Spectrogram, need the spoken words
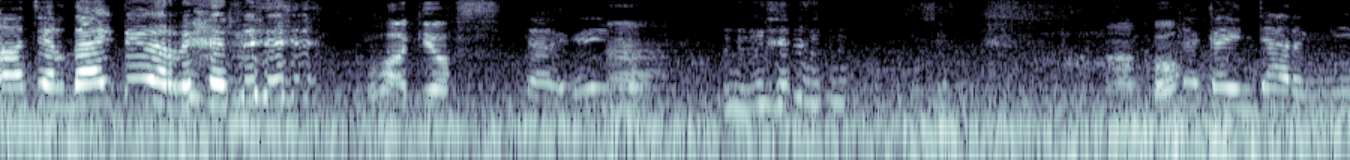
ആ ചെറുതായിട്ട് പറഞ്ഞു. ബാക്കിയോ. അപ്പൊ? കഴിഞ്ഞിട്ട് ഇറങ്ങി.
